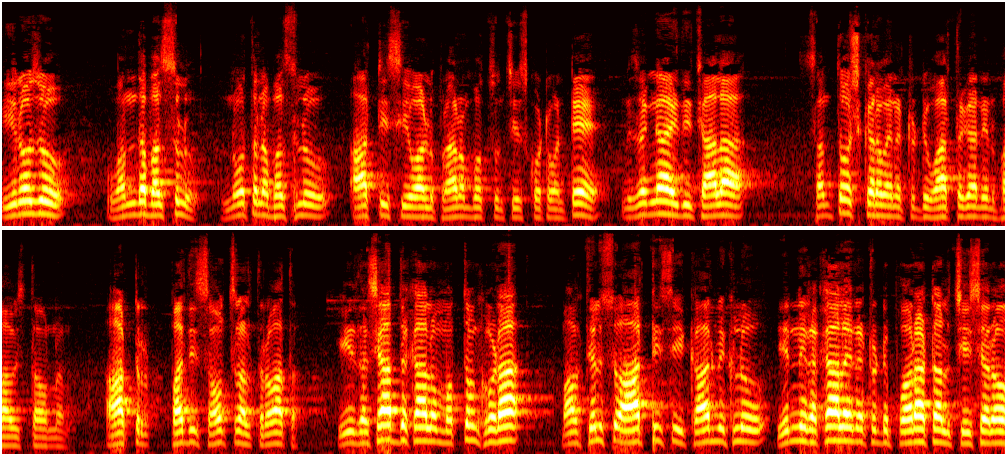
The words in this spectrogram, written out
ఈరోజు వంద బస్సులు నూతన బస్సులు ఆర్టీసీ వాళ్ళు ప్రారంభోత్సవం చేసుకోవటం అంటే నిజంగా ఇది చాలా సంతోషకరమైనటువంటి వార్తగా నేను భావిస్తా ఉన్నాను. ఆఫ్టర్ పది సంవత్సరాల తర్వాత ఈ దశాబ్ద కాలం మొత్తం కూడా మాకు తెలుసు ఆర్టీసీ కార్మికులు ఎన్ని రకాలైనటువంటి పోరాటాలు చేశారో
